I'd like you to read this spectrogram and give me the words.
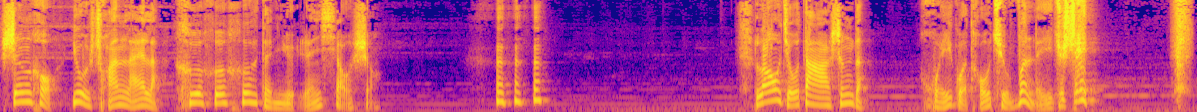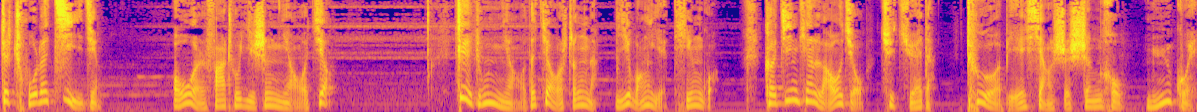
身后又传来了呵呵呵的女人笑声。呵呵呵。老九大声的回过头去问了一句：“谁？”这除了寂静。偶尔发出一声鸟叫，这种鸟的叫声呢，以往也听过，可今天老九却觉得特别像是身后女鬼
